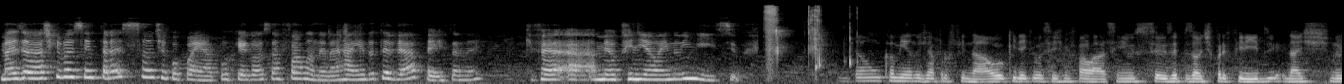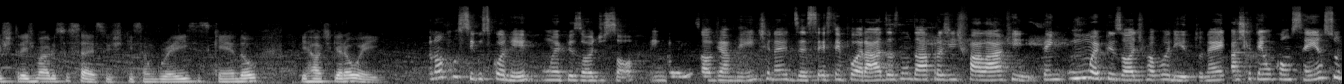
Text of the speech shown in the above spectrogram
Mas eu acho que vai ser interessante acompanhar, porque, igual você tá falando, ela é rainha da TV aberta, né? Que foi a, a minha opinião aí no início. Então, caminhando já para o final, eu queria que vocês me falassem os seus episódios preferidos nas, nos três maiores sucessos, que são Grace, Scandal e How to Get Away. Eu não consigo escolher um episódio só, em inglês, obviamente, né? 16 temporadas, não dá pra gente falar que tem um episódio favorito, né? Acho que tem um consenso,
